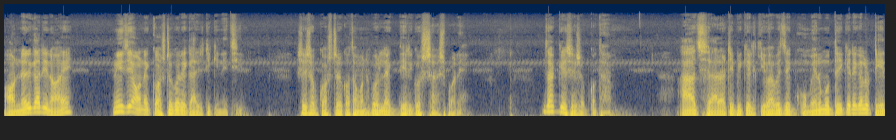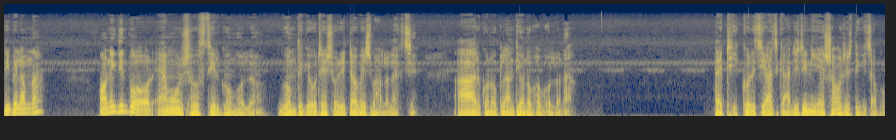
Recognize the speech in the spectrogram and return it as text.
অন্যের গাড়ি নয়, নিজে অনেক কষ্ট করে গাড়িটি কিনেছি। সেসব কষ্টের কথা মনে পড়লে এক দীর্ঘশ্বাস পড়ে। যাকে সেসব কথা। আজ সারাটি বিকেল কীভাবে যে ঘুমের মধ্যেই কেটে গেল টেরই পেলাম না। অনেকদিন পর এমন স্বস্তির ঘুম হলো। ঘুম থেকে উঠে শরীরটাও বেশ ভালো লাগছে। আর কোনো ক্লান্তি অনুভব হলো না। তাই ঠিক করেছি, আজ গাড়িটি নিয়ে শহরের দিকে যাব।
